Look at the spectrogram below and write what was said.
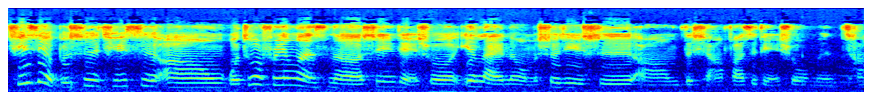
其实也不是，其实嗯，我做 freelance 呢，是因为说，一来呢，我们设计师嗯的想法是等于说，我们尝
